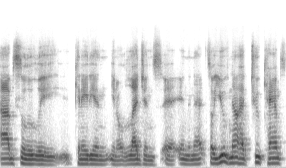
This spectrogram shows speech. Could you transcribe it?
absolutely Canadian, you know, legends uh, in the net. So you've now had two camps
